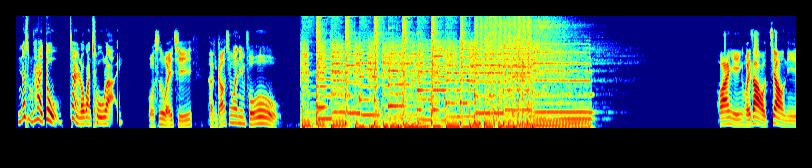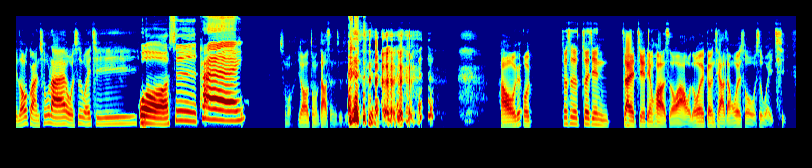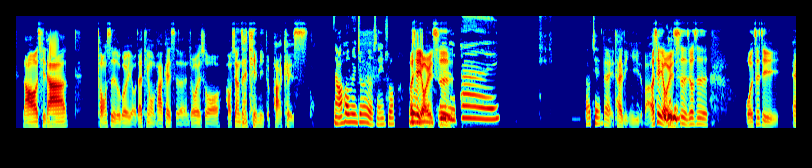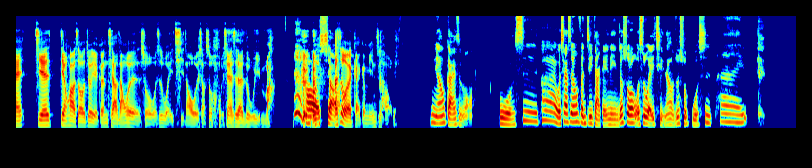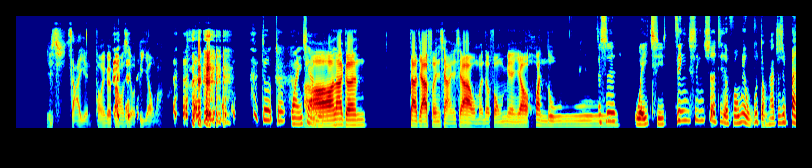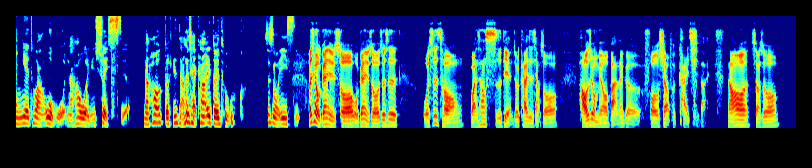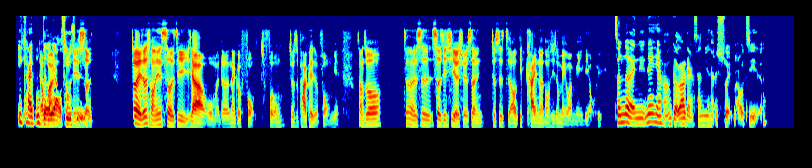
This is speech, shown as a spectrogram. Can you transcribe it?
你那什么态度？叫你楼管出来！我是围棋，很高兴为您服务。欢迎回到叫你楼管出来，我是围棋。我是派，什么又要这么大声？是不是？好，我跟我就是最近在接电话的时候啊，我都会跟其他单位说我是围棋，然后其他同事如果有在听我 podcast 的人，就会说好像在听你的 podcast 哦。然后后面就会有声音说，而且有一次嗨，抱歉，那也太灵异了吧！而且有一 次就是我自己哎、接电话的时候，就也跟其他单位的人说我是围棋，然后我就想说我现在是在录音嘛，好好 笑还。是我来改个名字好了。你要改什么？我是派，我下次用分机打给你，你就说我是围棋，然后我就说我是派。你眨眼，同一个办公室有必要吗？就就玩一下。好，那跟大家分享一下，我们的封面要换喽。这是围棋精心设计的封面，我不懂，他就是半夜突然问我，然后我已经睡死了，然后隔天早上起来看到一堆图，是什么意思？而且我跟你说，我跟你说，就是我是从晚上十点就开始想说，好久没有把那个 Photoshop 开起来，然后想说，一开不得了？重新设，对，就重新设计一下我们的那个封封，就是 p a c k a g e 的封面。我想说，真的是设计系的学生，就是只要一开那个东西就没完没了诶、真的欸，你那天好像给我到两三点才睡吧，我记得。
